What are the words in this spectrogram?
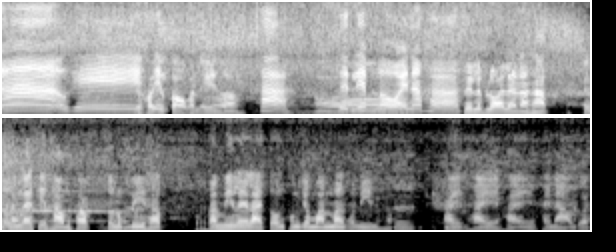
อ่าโอเคแล้วเขาเสร็จะจต่อกันเองเหรอค่ะ อ๋อเสร็จเรียบร้อยนะคะ เสร็จเรียบร้อยแล้วนะครับ เป็นครั้งแรกที่ทำครับ สนุกดีครับ ถ้ามีหลาย ๆ ต้นคงจะมันมากกว่านี้นะครับอืมหายหายหายหายหนาวด้วย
